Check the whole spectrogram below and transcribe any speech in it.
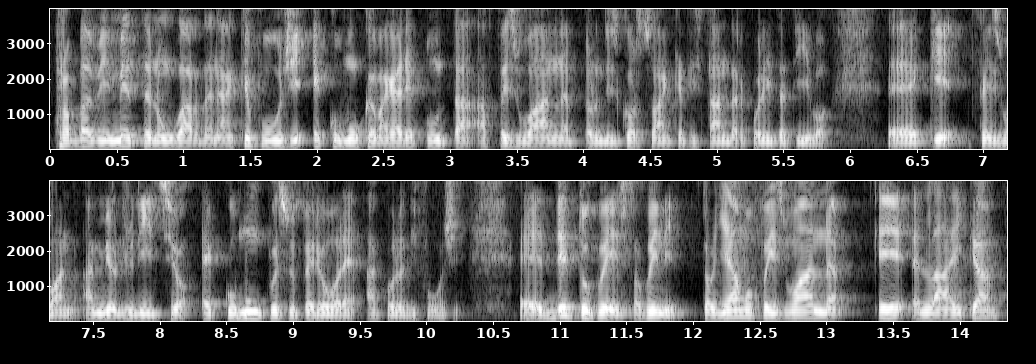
probabilmente non guarda neanche Fuji e comunque magari punta a Phase One per un discorso anche di standard qualitativo, eh, che Phase One a mio giudizio è comunque superiore a quello di Fuji. Eh, detto questo, quindi togliamo Phase One e Leica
